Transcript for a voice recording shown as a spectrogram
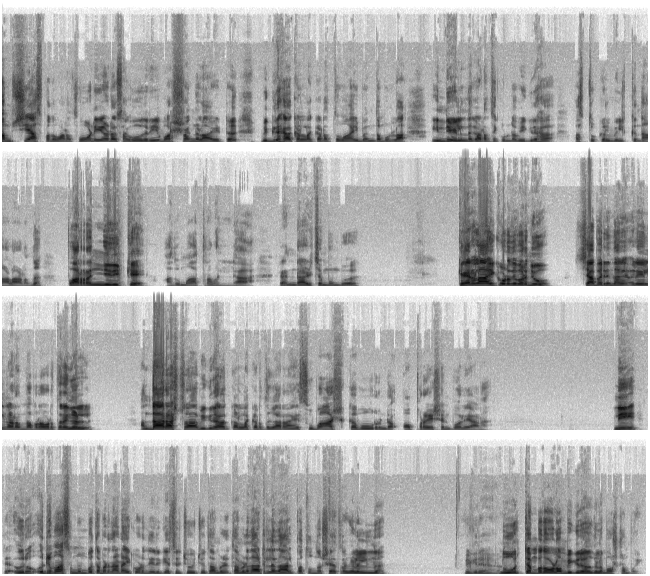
സംശയാസ്പദമാണ്. സോണിയയുടെ സഹോദരി വർഷങ്ങളായിട്ട് വിഗ്രഹ കള്ളക്കടത്തുമായി ബന്ധമുള്ള ഇന്ത്യയിൽ നിന്ന് കടത്തിക്കൊണ്ട വിഗ്രഹ വസ്തുക്കൾ വിൽക്കുന്ന ആളാണെന്ന് പറഞ്ഞിരിക്കെ. അതുമാത്രമല്ല രണ്ടാഴ്ച മുമ്പ് കേരള ഹൈക്കോടതി പറഞ്ഞു ശബരിമലയിൽ നടന്ന പ്രവർത്തനങ്ങൾ അന്താരാഷ്ട്ര വിഗ്രഹ കള്ളക്കടത്തുകാരനായ സുഭാഷ് കപൂറിന്റെ ഓപ്പറേഷൻ പോലെയാണ്. ഇനി ഒരു ഒരു മാസം മുമ്പ് തമിഴ്നാട് ഹൈക്കോടതി ഒരു കേസിൽ ചോദിച്ചു തമിഴ് തമിഴ്നാട്ടിലെ നാൽപ്പത്തൊന്ന് ക്ഷേത്രങ്ങളിൽ നിന്ന് വിഗ്രഹം. നൂറ്റമ്പതോളം വിഗ്രഹങ്ങൾ മോഷണം പോയി.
